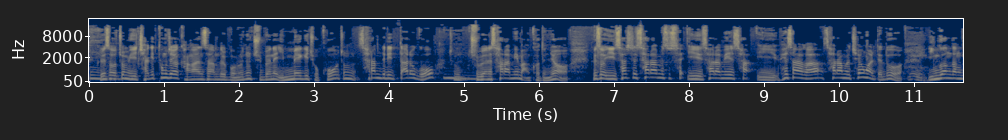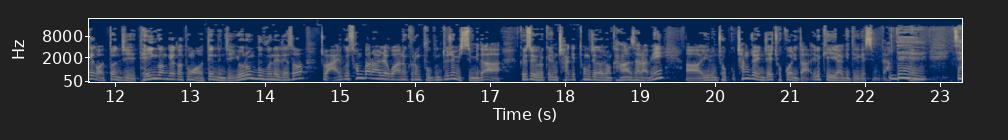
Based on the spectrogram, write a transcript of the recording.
네. 그래서 좀 이 자기 통제가 강한 사람들 보면 좀 주변에 인맥이 좋고 좀 사람들이 일이 따르고 좀 주변에 사람이 많거든요. 그래서 이 사실 사람에서 사- 이 사람이 사- 이 회사가 사람을 채용할 때도 인간관계가 어떤지 대인관계가 동안 어땠는지 이런 부분에 대해서 좀 알고 선발하려고 하는 그런 부분도 좀 있습니다. 그래서 이렇게 좀 자기 통제가 좀 강한 사람이 아, 이런 조- 창조 인재의 조건이다 이렇게 이야기 드리겠습니다. 네. 자,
